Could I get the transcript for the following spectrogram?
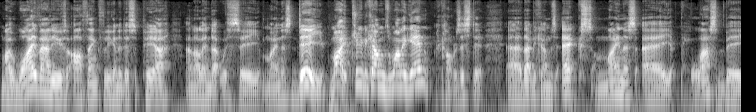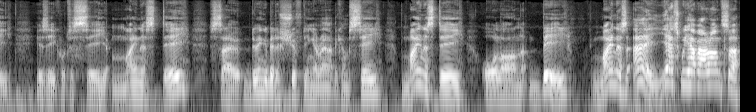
my y values are thankfully going to disappear and I'll end up with c minus d. My 2 becomes 1 again. I can't resist it. Uh, that becomes x minus a plus b is equal to c minus d. So doing a bit of shifting around, it becomes c minus d all on b Minus A. Yes, we have our answer.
